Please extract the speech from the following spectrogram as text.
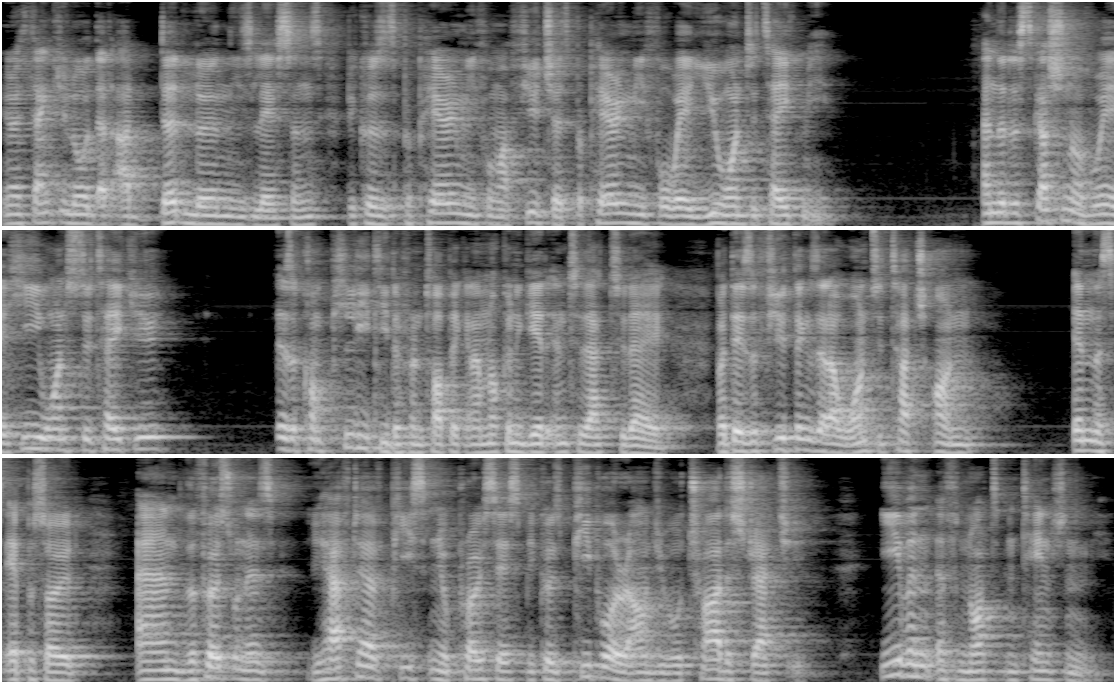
you know, thank you, Lord, that I did learn these lessons because it's preparing me for my future. It's preparing me for where you want to take me. And the discussion of where He wants to take you is a completely different topic, and I'm not going to get into that today. But there's a few things that I want to touch on in this episode. And the first one is you have to have peace in your process because people around you will try to distract you, even if not intentionally.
